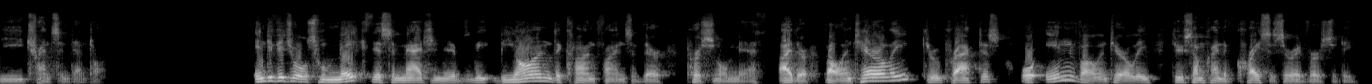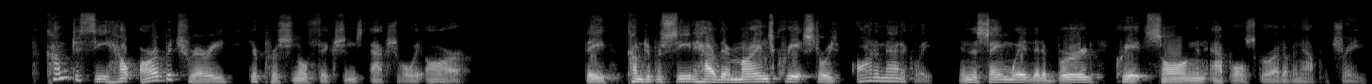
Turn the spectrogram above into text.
the transcendental. Individuals who make this imaginative leap beyond the confines of their personal myth, either voluntarily through practice or involuntarily through some kind of crisis or adversity, come to see how arbitrary their personal fictions actually are. They come to perceive how their minds create stories automatically in the same way that a bird creates song and apples grow out of an apple tree.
